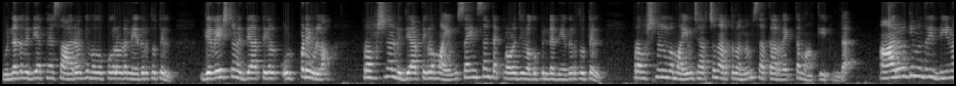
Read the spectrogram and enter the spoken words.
ഉന്നത വിദ്യാഭ്യാസ ആരോഗ്യ വകുപ്പുകളുടെ നേതൃത്വത്തിൽ ഗവേഷണ വിദ്യാർത്ഥികൾ ഉൾപ്പെടെയുള്ള പ്രൊഫഷണൽ വിദ്യാർത്ഥികളുമായും സയൻസ് ആൻഡ് ടെക്നോളജി വകുപ്പിന്റെ നേതൃത്വത്തിൽ പ്രൊഫഷണലുകളുമായും ചർച്ച നടത്തുമെന്നും സർക്കാർ വ്യക്തമാക്കിയിട്ടുണ്ട്. ആരോഗ്യമന്ത്രി വീണ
